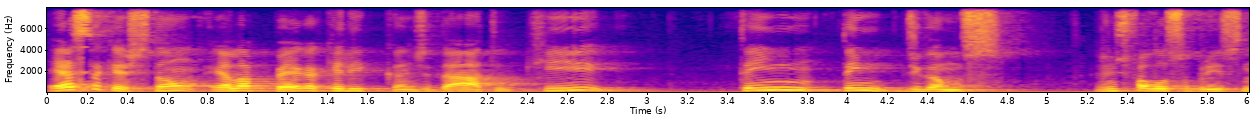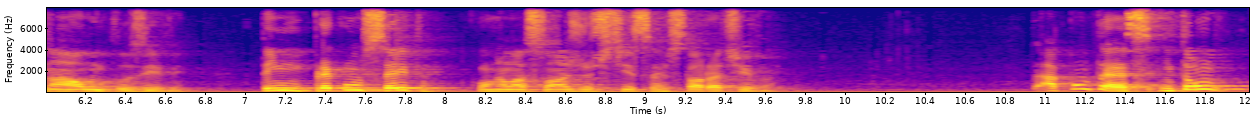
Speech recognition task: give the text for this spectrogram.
Essa questão, ela pega aquele candidato que tem, tem, digamos, a gente falou sobre isso na aula, inclusive, tem um preconceito com relação à justiça restaurativa. Acontece. Então,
